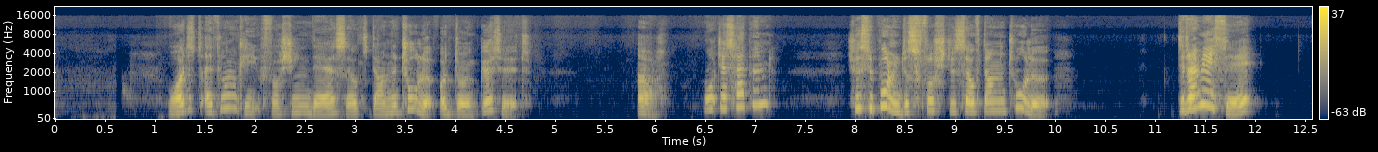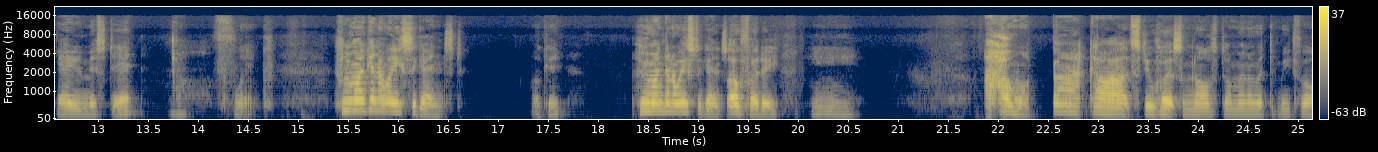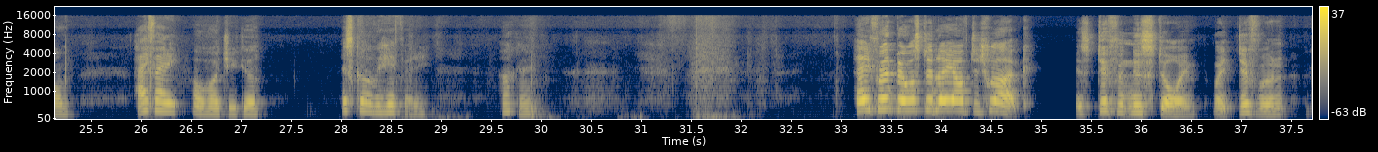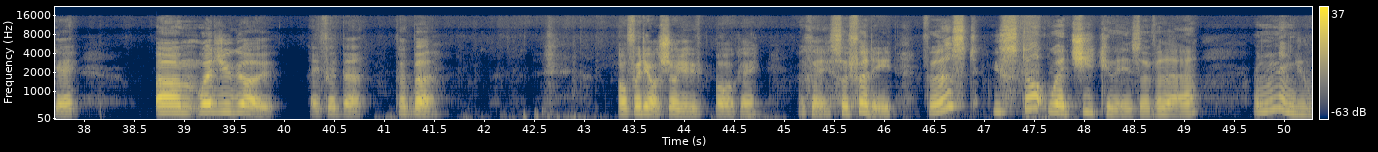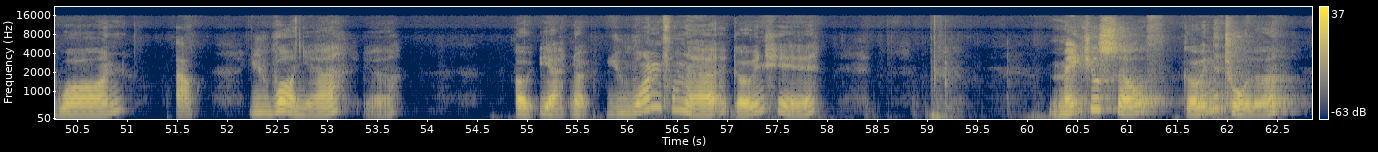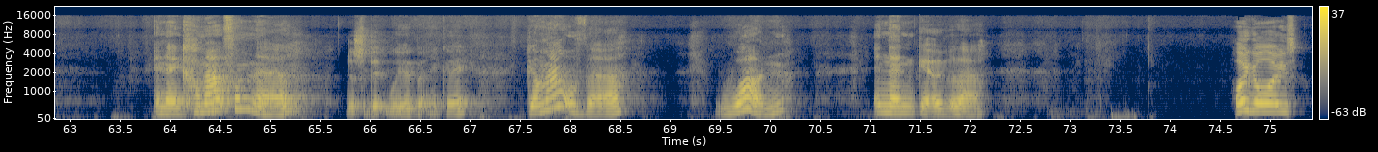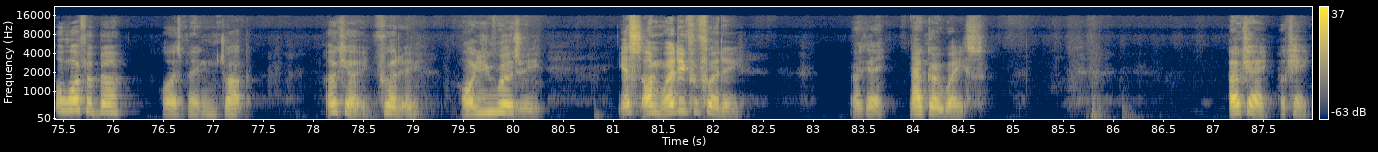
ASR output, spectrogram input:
Why does everyone keep flushing themselves down the toilet? I don't get it. Oh, what just happened? Twisted Bonnie just flushed herself down the toilet. Did I miss it? Yeah, you missed it. Oh, frick. Who am I going to race against? Okay. Who am I going to race against? Oh, Freddy. Yeah. Ow, my back. Ah, it still hurts from last time when I went to meet farm. Hi, Freddy. Oh, hi, Chica. Let's go over here, Freddy. Okay. Hey, Fredbear, what's the layout of the track? It's different this time. Wait, different? Okay. Um, where did you go? Hey, Fredbear. Fredbear. Oh, Freddy, I'll show you. Oh, okay. Okay, so Freddy, first you start where Chica is over there, and then you run. Ow. You run, yeah? Yeah. Oh, yeah, no. You run from there, go in here, make yourself go in the toilet, and then come out from there. That's a bit weird, but okay. Come out of there, run, and then get over there. Hi guys! Oh hi Fredbear! Hi Spinning Trap. Okay, Freddy, are you ready? Yes, I'm ready for Freddy. Okay, now go race. Okay, okay.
